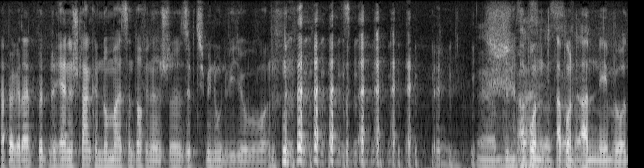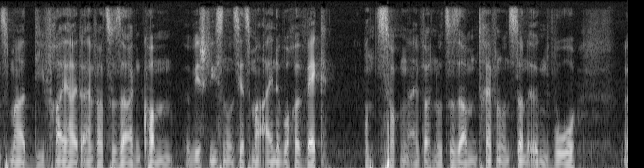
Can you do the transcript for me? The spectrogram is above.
Hab ja gedacht, wird eher eine schlanke Nummer, ist dann doch wieder ein 70-Minuten-Video geworden. Ja, Ab und, ab und an nehmen wir uns mal die Freiheit, einfach zu sagen, komm, wir schließen uns jetzt mal eine Woche weg und zocken einfach nur zusammen, treffen uns dann irgendwo, äh,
